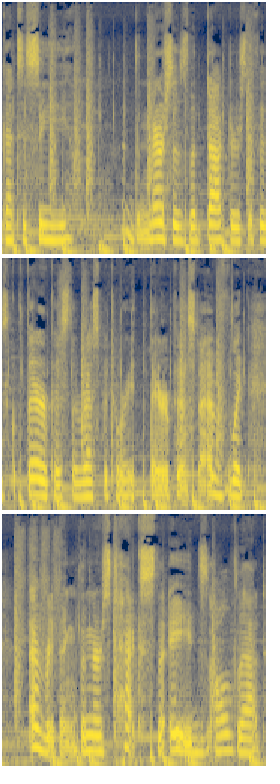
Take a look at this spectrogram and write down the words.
got to see the nurses, the doctors, the physical therapist, the respiratory therapist, ev- like everything, the nurse techs, the aides, all of that.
